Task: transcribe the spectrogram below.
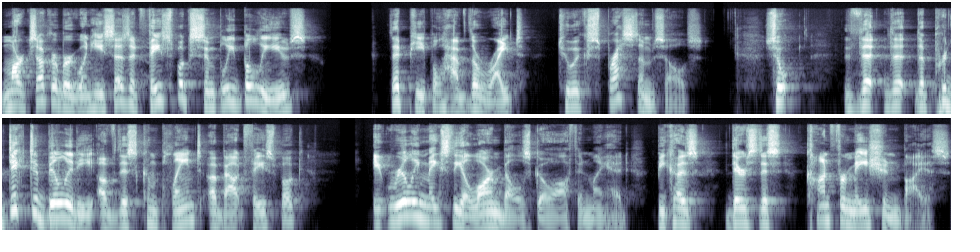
Mark Zuckerberg when he says that Facebook simply believes that people have the right to express themselves. So the the the predictability of this complaint about Facebook, it really makes the alarm bells go off in my head because there's this confirmation bias.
